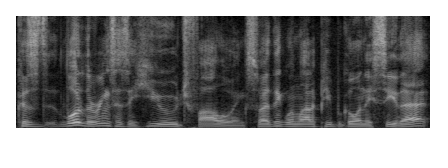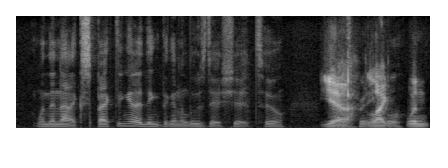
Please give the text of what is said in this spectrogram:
because Lord of the Rings has a huge following. So I think when a lot of people go and they see that when they're not expecting it, I think they're gonna lose their shit too. Yeah, That's pretty like cool. when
